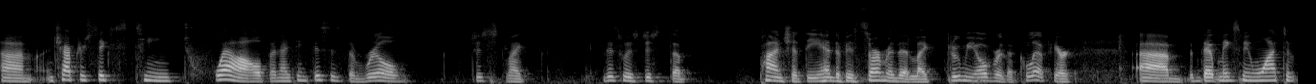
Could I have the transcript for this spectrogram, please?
um, in chapter 16, 12, and I think this is the real, just like, this was just the punch at the end of his sermon that like threw me over the cliff here. Um, that makes me want to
